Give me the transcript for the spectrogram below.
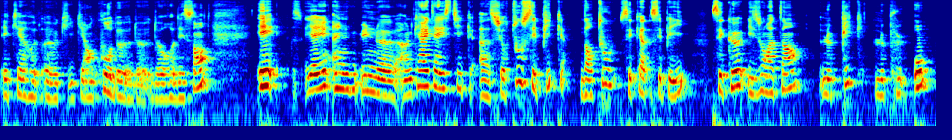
et qui est, euh, en cours de, de, redescente. Et il y a une, une, caractéristique sur tous ces pics, dans tous ces, ces pays, c'est qu'ils ont atteint le pic le plus haut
